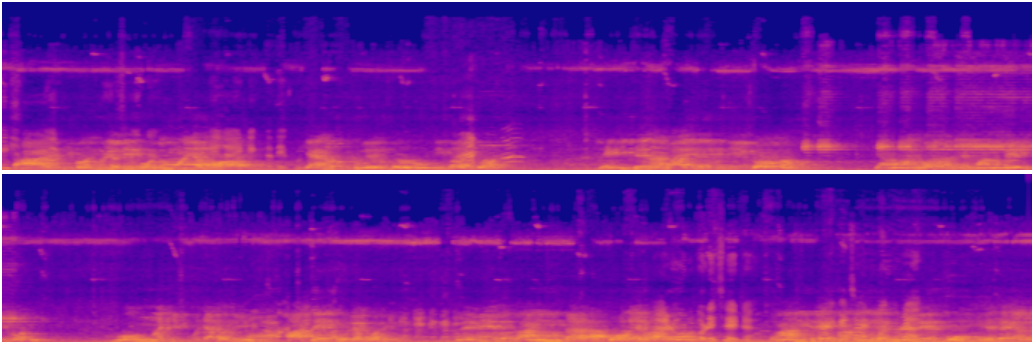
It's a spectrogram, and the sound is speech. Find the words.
কি সুন্দর। লাইটিংটা দেখুন। দেখিতে না পাই যদি নীল গগন। কেমন বলাদেশে মানবের জীবন? মৌমাছি প্রজাপতি হাতে ফুলে পড়ে। প্রেমের কাহিনী তারা বলে দারুণ করেছে এটা। দেখেছেন বন্ধুরা? ফুলের ভেসে গেল।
